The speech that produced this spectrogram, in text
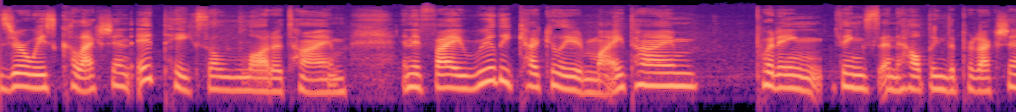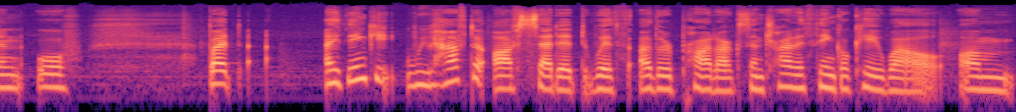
zero waste collection, it takes a lot of time. And if I really calculated my time putting things and helping the production, oh, but I think we have to offset it with other products and try to think, okay, well, um,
